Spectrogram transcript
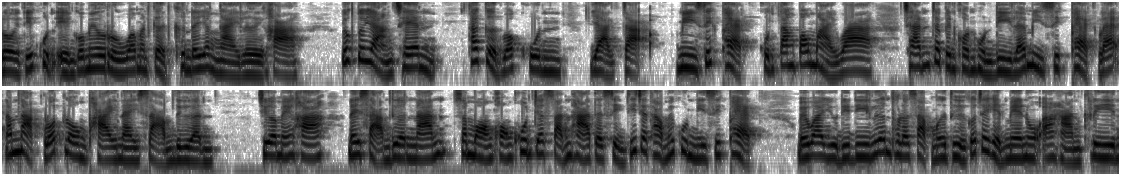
โดยที่คุณเองก็ไม่รู้ว่ามันเกิดขึ้นได้ยังไงเลยค่ะ ยกตัวอย่างเช่น ถ้าเกิดว่าคุณอยากจะ มีซิกแพคคุณตั้งเป้าหมายว่า ฉันจะเป็นคนหุ่นดีและมีซิกแพคและน้ำหนักลดลงภายใน 3 เดือน เชื่อไหมคะ ใน 3 เดือนนั้น สมองของคุณจะสรรหาแต่สิ่งที่จะทำให้คุณมีซิกแพคไม่ว่าอยู่ดีๆ เลื่อนโทรศัพท์มือถือก็จะเห็นเมนูอาหารคลีน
